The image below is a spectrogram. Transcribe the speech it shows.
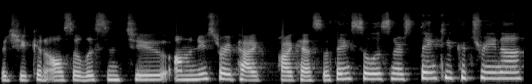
which you can also listen to on the New Story podcast. So thanks to listeners. Thank you, Katrina.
